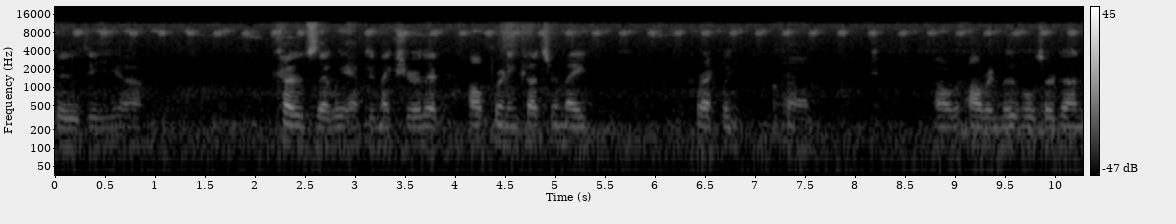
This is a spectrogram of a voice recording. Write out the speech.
to the uh, codes that we have to make sure that all pruning cuts are made correctly. Um, all, all removals are done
